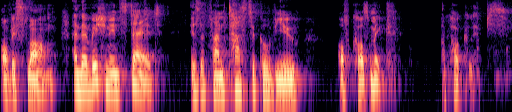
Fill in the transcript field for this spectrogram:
of Islam. And their vision instead is a fantastical view of cosmic apocalypse.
